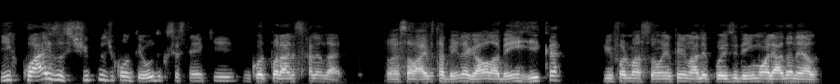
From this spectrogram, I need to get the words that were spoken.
e quais os tipos de conteúdo que vocês têm que incorporar nesse calendário. Então, essa live está bem legal, lá bem rica de informação. Entrem lá depois e deem uma olhada nela.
